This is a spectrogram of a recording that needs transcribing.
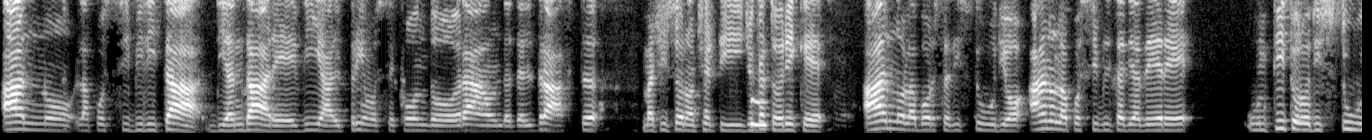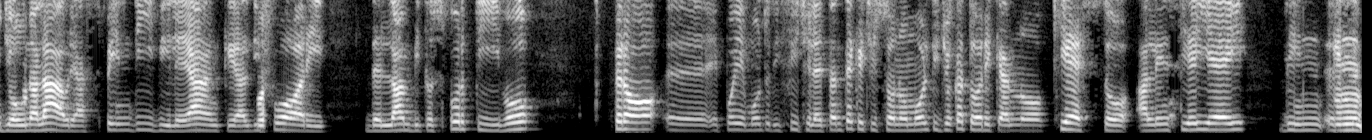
hanno la possibilità di andare via al primo o secondo round del draft, ma ci sono certi giocatori che hanno la borsa di studio, hanno la possibilità di avere un titolo di studio, una laurea spendibile anche al di fuori dell'ambito sportivo, però eh, e poi è molto difficile, tant'è che ci sono molti giocatori che hanno chiesto all'NCAA di, eh, se, mm.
